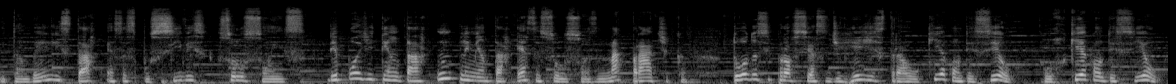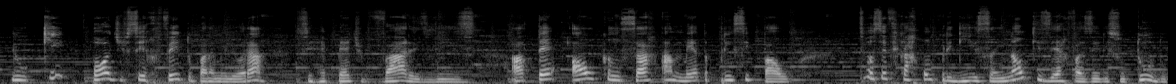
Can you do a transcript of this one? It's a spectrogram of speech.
e também listar essas possíveis soluções. Depois de tentar implementar essas soluções na prática, todo esse processo de registrar o que aconteceu, por que aconteceu e o que pode ser feito para melhorar se repete várias vezes até alcançar a meta principal. Se você ficar com preguiça e não quiser fazer isso tudo,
